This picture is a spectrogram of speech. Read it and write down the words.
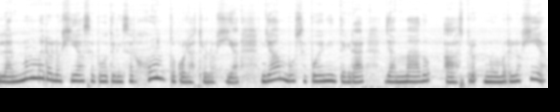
la numerología se puede utilizar junto con la astrología y ambos se pueden integrar llamado astronumerología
